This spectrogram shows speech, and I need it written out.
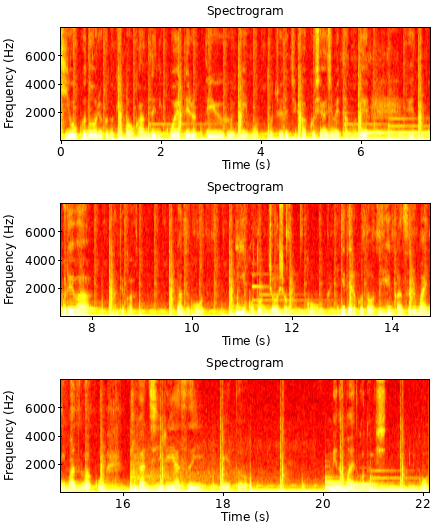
記憶能力のキャパを完全に超えてるっていう風にもう途中で自覚し始めたので、えー、とこれは何て言うかまずこういいこと長所こういけてることに変換する前にまずはこう気が散りやすい、えーと、目の前のことにこ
